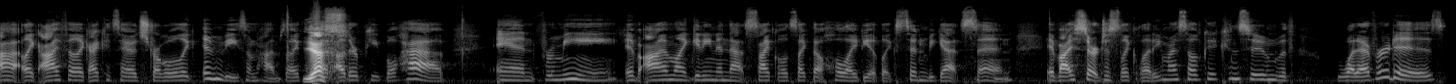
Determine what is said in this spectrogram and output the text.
I like, I feel like I could say I would struggle with like envy sometimes, like Yes. what other people have. And for me, if I'm like getting in that cycle, it's like that whole idea of like sin begets sin. If I start just like letting myself get consumed with whatever it is,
